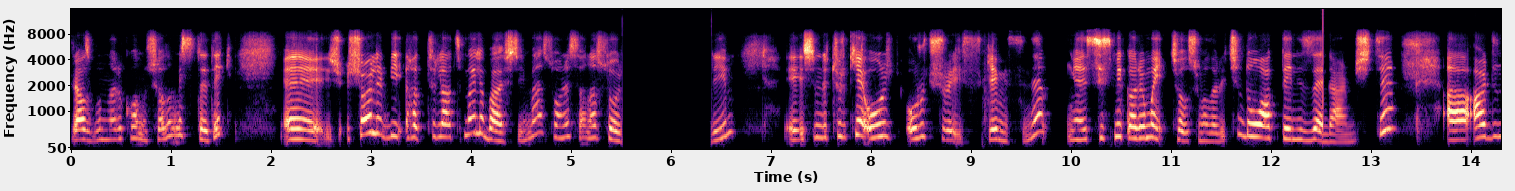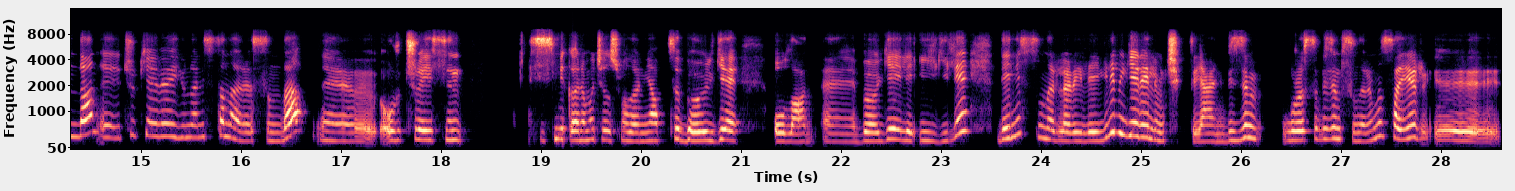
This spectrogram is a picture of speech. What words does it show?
biraz bunları konuşalım istedik. E, şöyle bir hatırlatmayla başlayayım ben, sonra sana sorayım şimdi Türkiye Or Oruç Reis gemisini e, sismik arama çalışmaları için Doğu Akdeniz'e göndermişti. E, ardından e, Türkiye ve Yunanistan arasında e, Oruç Reis'in sismik arama çalışmalarını yaptığı bölge olan e, bölgeyle ilgili deniz sınırları ile ilgili bir gerilim çıktı. Yani bizim burası bizim sınırımız, hayır e,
